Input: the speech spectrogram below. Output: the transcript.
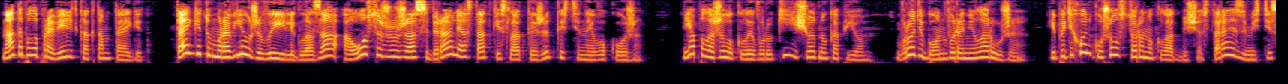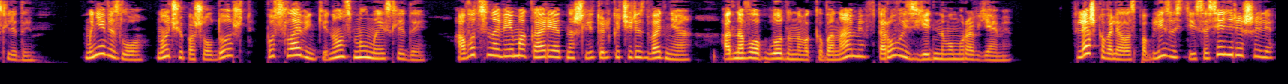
Надо было проверить, как там Тайгет. Тайгету муравьи уже выели глаза, а осы жужжа собирали остатки сладкой жидкости на его коже. Я положил около его руки еще одно копье. Вроде бы он выронил оружие. И потихоньку ушел в сторону кладбища, стараясь замести следы. Мне везло. Ночью пошел дождь, пусть слабенький, но он смыл мои следы. А вот сыновей Макария нашли только через два дня. Одного обглоданного кабанами, второго изъеденного муравьями. Фляжка валялась поблизости, и соседи решили.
